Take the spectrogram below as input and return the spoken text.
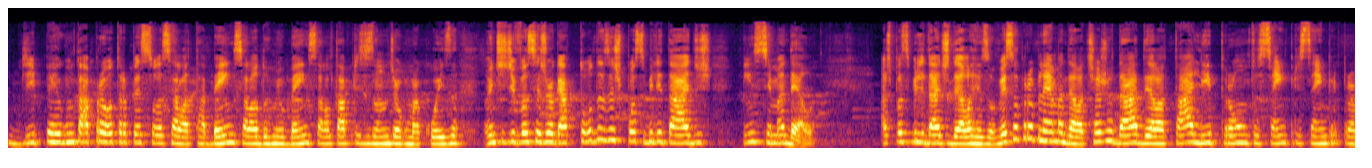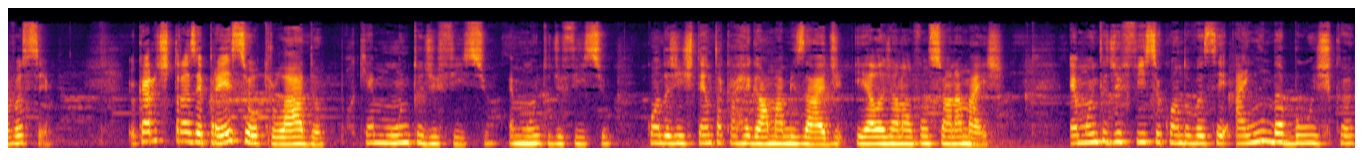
de perguntar para outra pessoa se ela tá bem, se ela dormiu bem, se ela tá precisando de alguma coisa, antes de você jogar todas as possibilidades em cima dela. As possibilidades dela resolver seu problema, dela te ajudar, dela tá ali pronto sempre, sempre para você. Eu quero te trazer para esse outro lado, porque é muito difícil, é muito difícil quando a gente tenta carregar uma amizade e ela já não funciona mais. É muito difícil quando você ainda busca,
